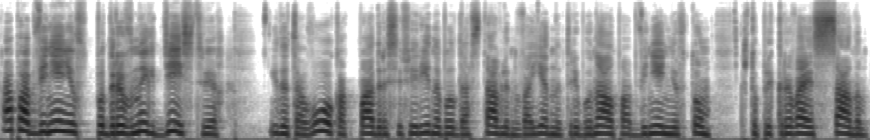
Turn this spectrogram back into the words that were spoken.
а по обвинению в подрывных действиях – и до того, как Падре Сеферина был доставлен в военный трибунал по обвинению в том, что, прикрываясь саном,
